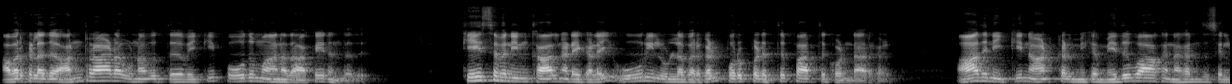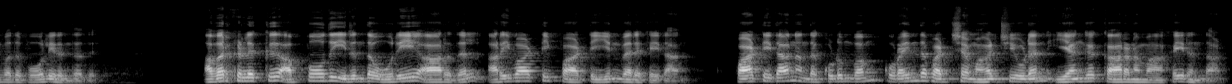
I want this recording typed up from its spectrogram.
அவர்களது அன்றாட உணவு தேவைக்கு போதுமானதாக இருந்தது. கேசவனின் கால்நடைகளை ஊரில் உள்ளவர்கள் பொறுப்படுத்து பார்த்து கொண்டார்கள். ஆதினிக்கு நாட்கள் மிக மெதுவாக நகர்ந்து செல்வது போல் இருந்தது. அவர்களுக்கு அப்போது இருந்த ஒரே ஆறுதல் அறிவாட்டி பாட்டியின் வருகைதான். பாட்டிதான் அந்த குடும்பம் குறைந்தபட்ச மகிழ்ச்சியுடன் இயங்க காரணமாக இருந்தாள்.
